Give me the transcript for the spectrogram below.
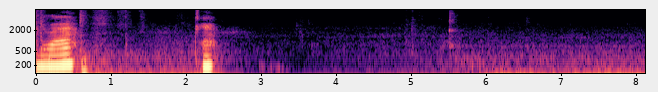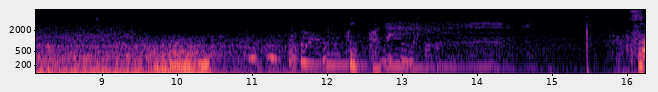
이리 와. 자. 귀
